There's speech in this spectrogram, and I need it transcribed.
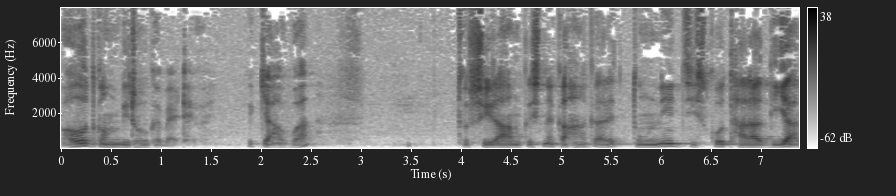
बहुत गंभीर होकर बैठे हुए। क्या हुआ? तो श्री राम कृष्ण ने कहा करे तुमने जिसको थाला दिया,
